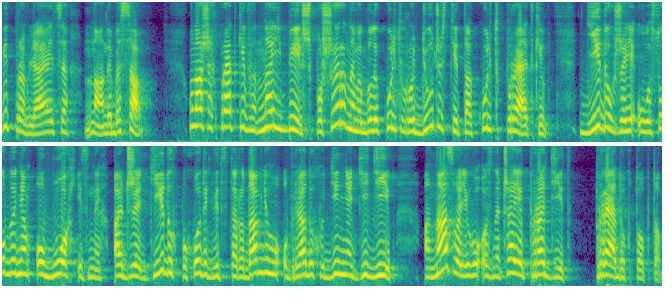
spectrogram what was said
відправляється на небеса. У наших предків найбільш поширеними були культ родючості та культ предків. Дідух же є уособленням обох із них, адже дідух походить від стародавнього обряду ходіння дідів, а назва його означає прадід. предок. Тобто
